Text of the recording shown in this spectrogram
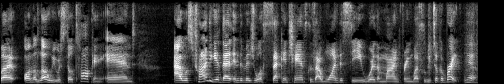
But on the low, we were still talking, and I was trying to give that individual a second chance because I wanted to see where the mind frame was. Because we took a break. yeah,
